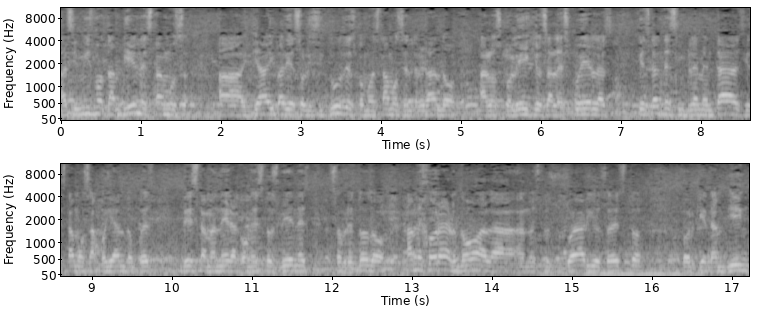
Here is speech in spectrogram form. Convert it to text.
Asimismo también estamos, uh, ya hay varias solicitudes como estamos entregando a los colegios, a las escuelas, que están desimplementadas y estamos apoyando pues de esta manera con estos bienes, sobre todo a mejorar ¿no? a, la, a nuestros usuarios esto, porque también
